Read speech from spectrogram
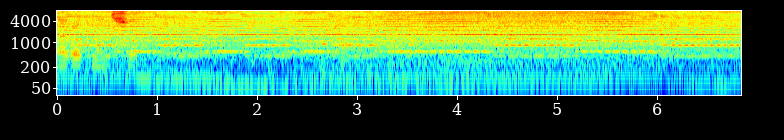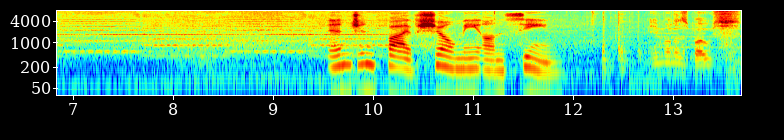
Daar ook mensen. Engine 5 show me on scene. Iemand is boos.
